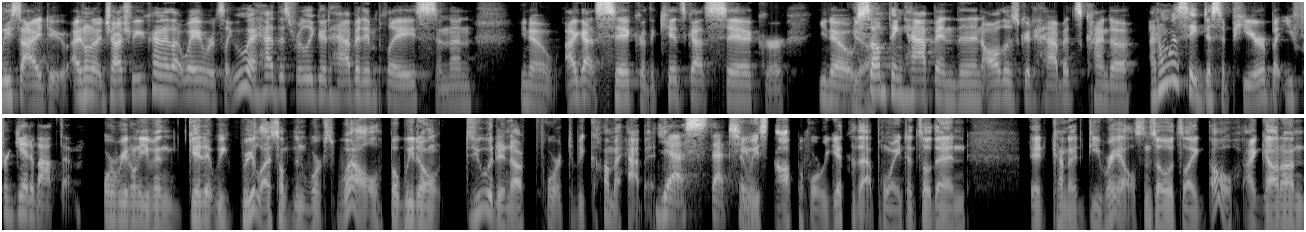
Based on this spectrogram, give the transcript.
least I do. I don't know, Josh, are you kind of that way where it's like, ooh, I had this really good habit in place and then, you know, I got sick or the kids got sick or, you know, yeah. something happened, then all those good habits kind of, I don't want to say disappear, but you forget about them. Or we don't even get it. We realize something works well, but we don't do it enough for it to become a habit. Yes, that too. And we stop before we get to that point. And so then it kind of derails. And so it's like, oh, I got on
